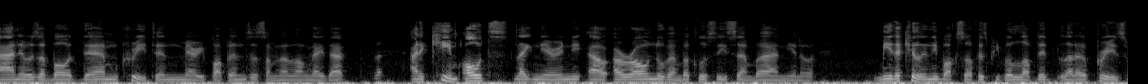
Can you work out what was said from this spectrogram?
and it was about them creating Mary Poppins or something along like that. And it came out like nearing uh, around November, close to December, and you know, made a killing in the box office. People loved it, a lot of praise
